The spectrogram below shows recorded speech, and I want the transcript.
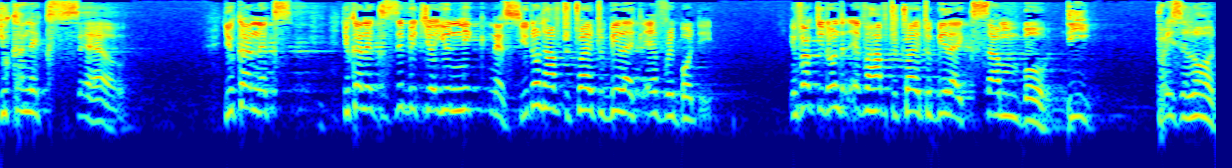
You can excel. You can, ex- you can exhibit your uniqueness. You don't have to try to be like everybody. In fact, you don't ever have to try to be like somebody. Praise the Lord.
